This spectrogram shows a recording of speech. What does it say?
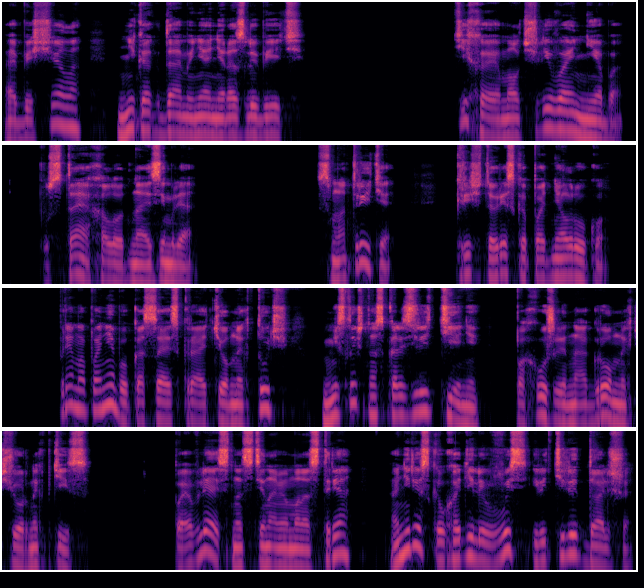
обещала никогда меня не разлюбить. Тихое молчаливое небо, пустая холодная земля. «Смотрите!» Кречетов резко поднял руку. Прямо по небу, касаясь края темных туч, неслышно скользили тени, похожие на огромных черных птиц. Появляясь над стенами монастыря, они резко уходили ввысь и летели дальше,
